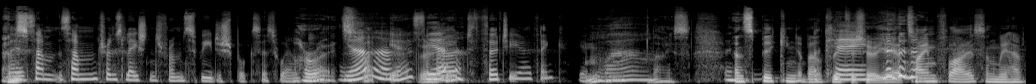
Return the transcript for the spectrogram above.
And There's some some translations from Swedish books as well. all right. Yeah. Yes, Very Yeah. about 30, I think. Yeah. Mm, Wow. Nice. And speaking about Okay. literature, yeah, time flies, and we have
